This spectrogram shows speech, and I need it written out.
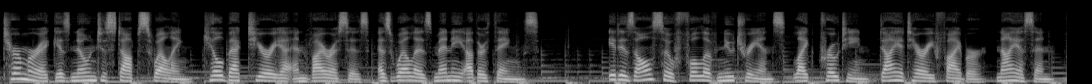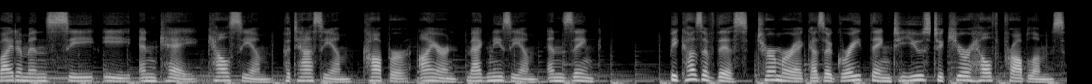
Turmeric is known to stop swelling, kill bacteria and viruses, as well as many other things. It is also full of nutrients, like protein, dietary fiber, niacin, vitamins C, E, and K, calcium, potassium, copper, iron, magnesium, and zinc. Because of this, turmeric is a great thing to use to cure health problems.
